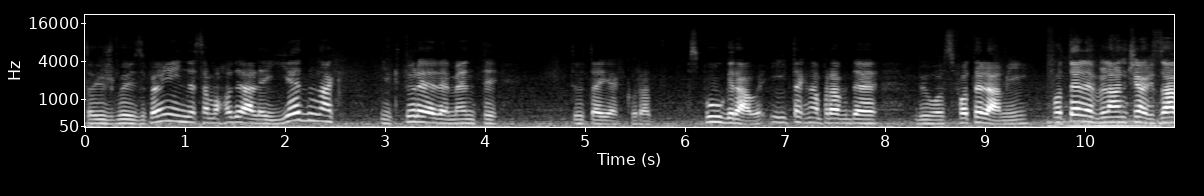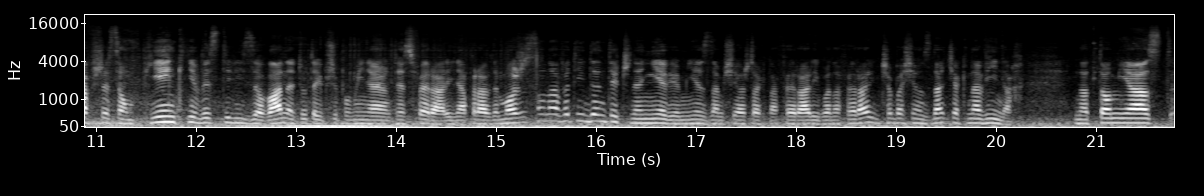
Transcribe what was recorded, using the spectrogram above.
to już były zupełnie inne samochody, ale jednak niektóre elementy tutaj akurat współgrały i tak naprawdę było z fotelami. Fotele w Lanciach zawsze są pięknie wystylizowane, tutaj przypominają te z Ferrari, naprawdę, może są nawet identyczne, nie wiem, nie znam się aż tak na Ferrari, bo na Ferrari trzeba się znać jak na winach. Natomiast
